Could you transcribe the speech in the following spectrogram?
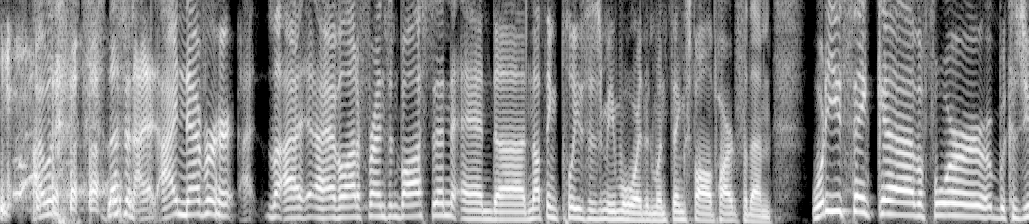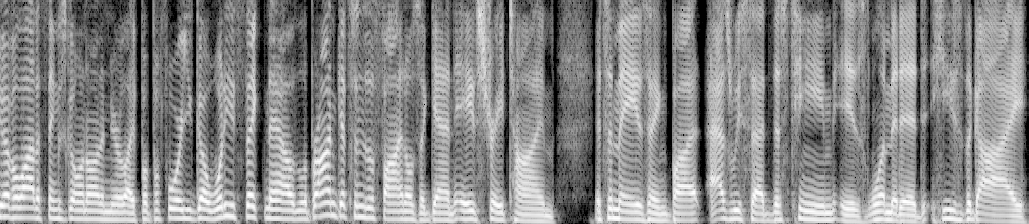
I would listen. I, I never. I, I have a lot of friends in Boston, and uh, nothing pleases me more than when things fall apart for them. What do you think uh, before? Because you have a lot of things going on in your life, but before you go, what do you think now? LeBron gets into the finals again, eighth straight time. It's amazing, but as we said, this team is limited. He's the guy.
